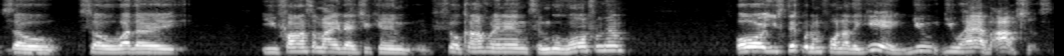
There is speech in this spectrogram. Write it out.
So so whether you find somebody that you can feel confident in to move on from him, or you stick with him for another year, you you have options.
